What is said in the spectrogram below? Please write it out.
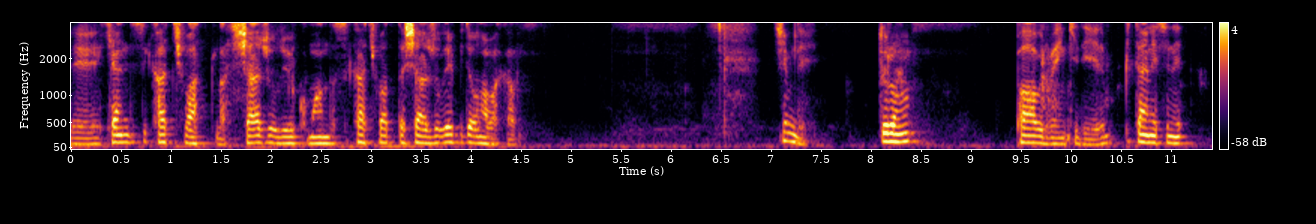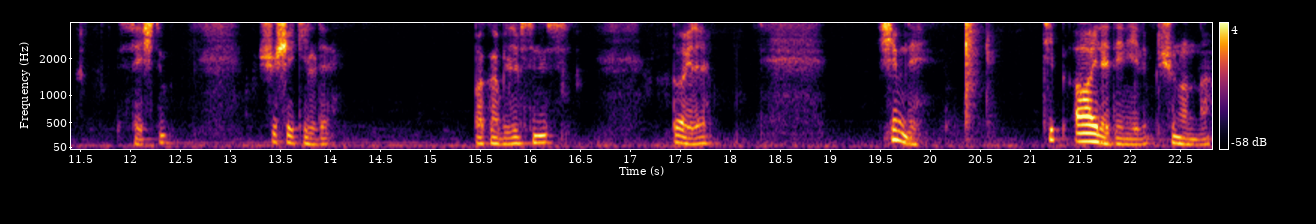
Ee, kendisi kaç wattla şarj oluyor? Kumandası kaç wattla şarj oluyor? Bir de ona bakalım. Şimdi drone'un power bank'i diyelim. Bir tanesini seçtim. Şu şekilde bakabilirsiniz. Böyle. Şimdi tip A ile deneyelim şununla.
